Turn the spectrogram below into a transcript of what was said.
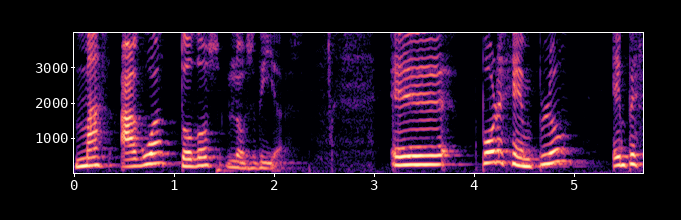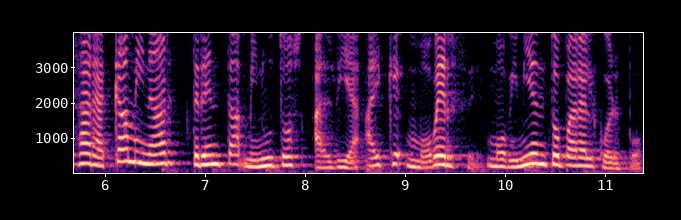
más agua todos los días. Eh, por ejemplo, empezar a caminar 30 minutos al día. Hay que moverse, movimiento para el cuerpo.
